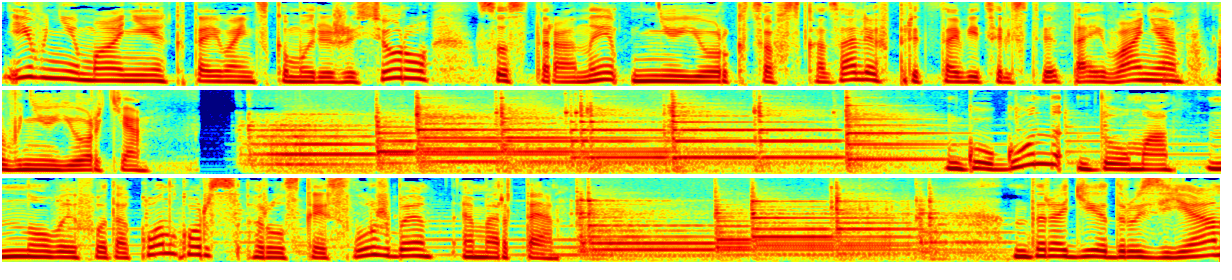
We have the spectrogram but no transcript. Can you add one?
и внимании к тайваньскому режиссеру со стороны нью-йоркцев, сказали в представительстве Тайваня в Нью-Йорке. Гугун дома. Новый фотоконкурс русской службы МРТ. Дорогие друзья,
